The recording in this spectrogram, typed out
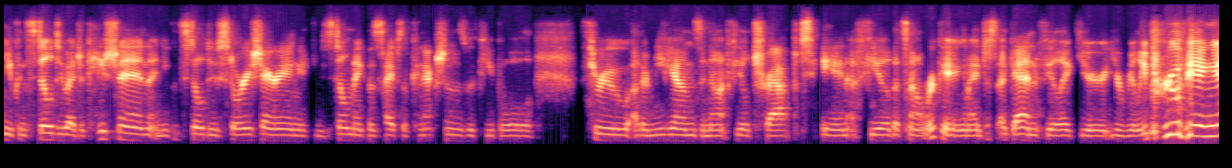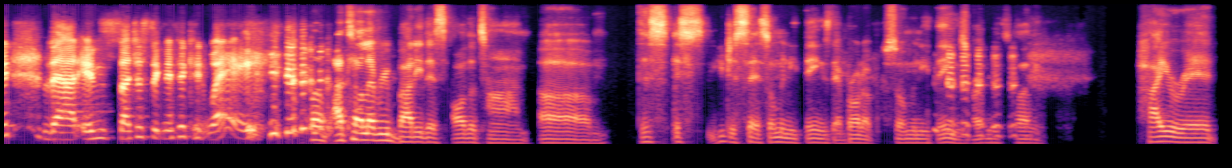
and you can still do education and you can still do story sharing. You can still make those types of connections with people through other mediums and not feel trapped in a field that's not working. And I just again feel like you're you're really proving that in such a significant way. Look, I tell everybody this all the time. Um, this is you just said so many things that brought up so many things, right? It's like higher ed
